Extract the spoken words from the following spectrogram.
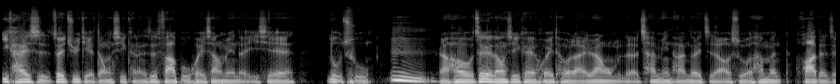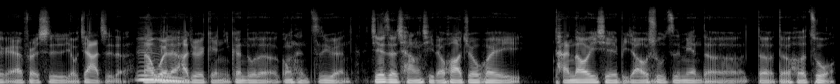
一开始最具体的东西可能是发布会上面的一些露出，嗯然后这个东西可以回头来让我们的产品团队知道说他们花的这个 effort 是有价值的，嗯那未来他就会给你更多的工程资源。接着长期的话，就会谈到一些比较数字面的的的合作。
